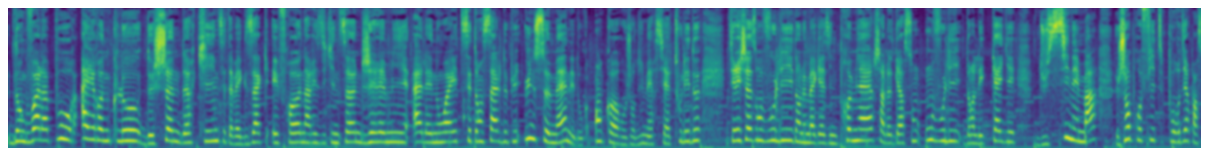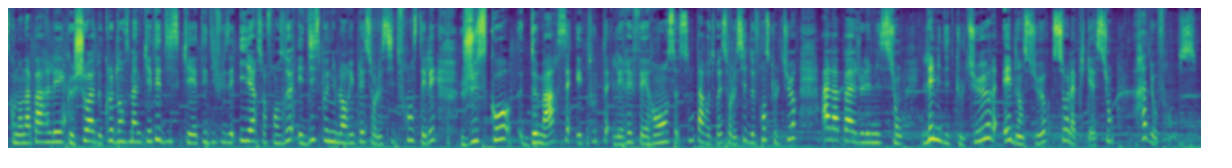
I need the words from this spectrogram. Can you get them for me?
Donc voilà pour Iron Claw de Sean Durkin. C'est avec Zach Efron, Harris Dickinson, Jeremy Allen White. C'est en salle depuis une semaine et donc encore aujourd'hui. Merci à tous les deux. Thierry Chaise, on vous lit dans le magazine Première. Charlotte Garçon, on vous lit dans les cahiers du cinéma. J'en profite pour dire, parce qu'on en a parlé, que Shoah de Claude Lanzmann, qui, était qui a été diffusé hier sur France 2, est disponible en replay sur le site France Télé jusqu'au 2 mars. Et toutes les références sont à retrouver sur le site de France Culture à la page de l'émission Les Midis de Culture et bien sûr sur l'application Radio France.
